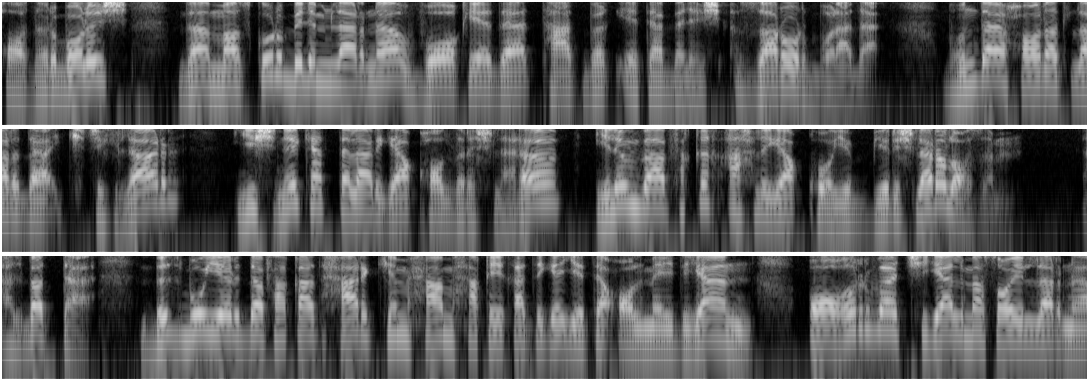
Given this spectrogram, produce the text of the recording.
qodir bo'lish va mazkur bilimlarni voqeada tatbiq eta bilish zarur bo'ladi. Bunday holatlarda kichiklar ishni kattalarga qoldirishlari, ilm va fiqh ahliga qo'yib berishlari lozim. Albatta, biz bu yerda faqat har kim ham haqiqatiga yeta olmaydigan og'ir va chigal masoillarni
